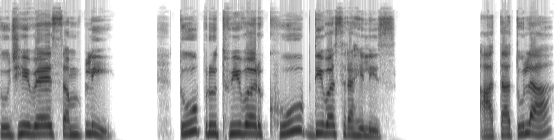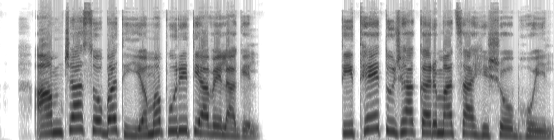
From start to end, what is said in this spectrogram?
तुझी वेळ संपली. तू पृथ्वीवर खूप दिवस राहिलीस. आता तुला आमच्यासोबत यमपुरीत यावे लागेल. तिथे तुझ्या कर्माचा हिशोब होईल.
